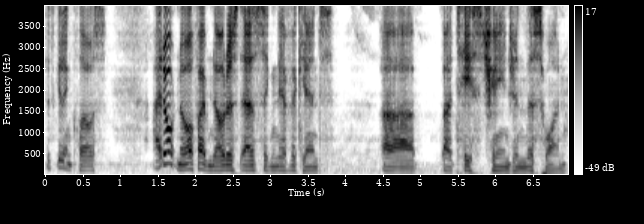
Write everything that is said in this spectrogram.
it's getting close. I don't know if I've noticed as significant uh, a taste change in this one.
